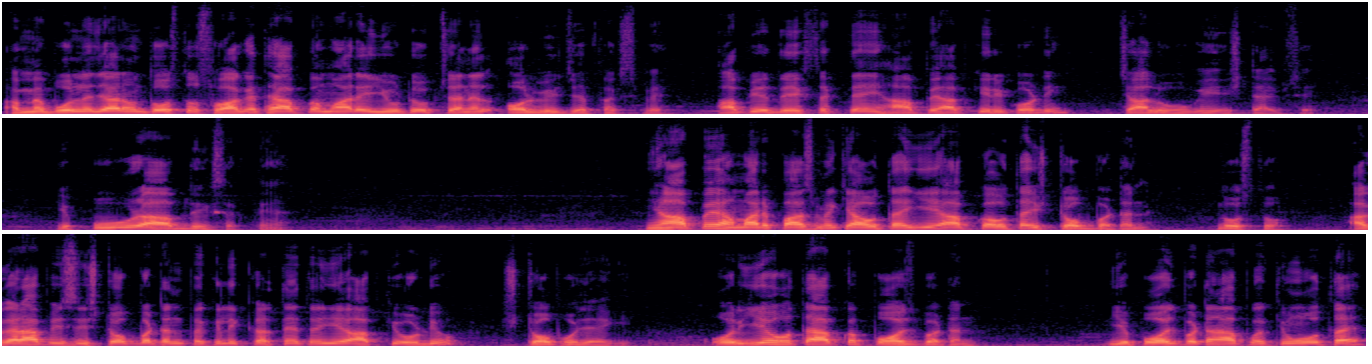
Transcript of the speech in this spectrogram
अब मैं बोलने जा रहा हूँ, दोस्तों, स्वागत है आपका हमारे यूट्यूब चैनल ऑल वीज पे। आप ये देख सकते हैं, यहाँ पे आपकी रिकॉर्डिंग चालू हो गई है इस टाइप से। ये पूरा आप देख सकते हैं। यहाँ पे हमारे पास में क्या होता है, ये आपका होता है स्टॉप बटन दोस्तों, अगर आप इस स्टॉप बटन पे क्लिक करते हैं तो ये आपकी ऑडियो स्टॉप हो जाएगी। और ये होता है आपका पॉज बटन ये पॉज बटन आपका क्यों होता है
